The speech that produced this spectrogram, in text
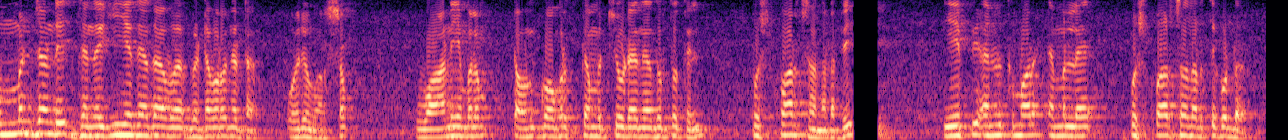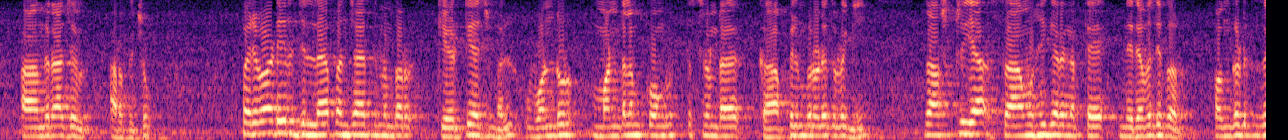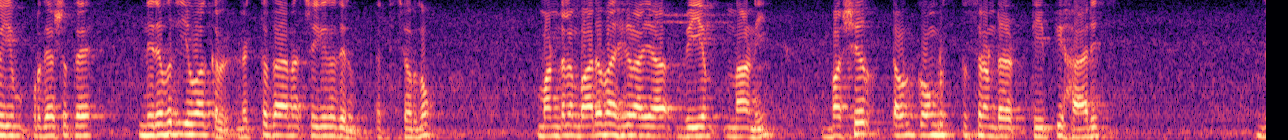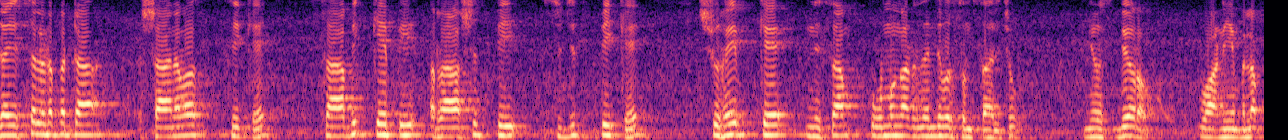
ഉമ്മൻചാണ്ടി ജനകീയ നേതാവ് വിട പറഞ്ഞിട്ട് ഒരു വർഷം. വാണിയമ്പലം ടൗൺ കോൺഗ്രസ് കമ്മിറ്റിയുടെ നേതൃത്വത്തിൽ പുഷ്പാർച്ചന നടത്തി. A P Anilkumar M L A പുഷ്പാർച്ചന നടത്തിക്കൊണ്ട് ആദരാഞ്ജൽ അർപ്പിച്ചു. പരിപാടിയിൽ ജില്ലാ panchayat member K T Ajmal Wandoor മണ്ഡലം കോൺഗ്രസ് പ്രസിഡന്റ് കാപ്പിൽ തുടങ്ങി രാഷ്ട്രീയ സാമൂഹിക രംഗത്തെ നിരവധി പേർ പങ്കെടുക്കുകയും പ്രദേശത്തെ നിരവധി യുവാക്കൾ രക്തദാനം ചെയ്യുന്നതിനും എത്തിച്ചേർന്നു. മണ്ഡലം ഭാരവാഹികളായ V M Nani Basheer town Congress president T P Haris Jaisal Edappatta Shanavas C K Sabik K P Rashid P Sujith P K Shuhaib K Nizam Oomangadan എന്നിവർ സംസാരിച്ചു. News bureau Vaniyambalam.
